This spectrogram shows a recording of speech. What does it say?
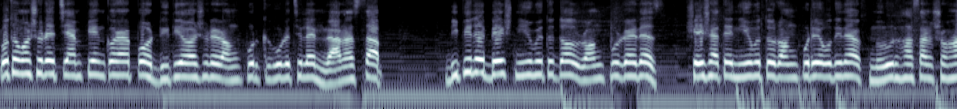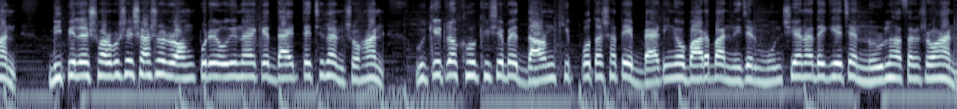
প্রথম আসরে চ্যাম্পিয়ন করার পর দ্বিতীয় আসরে রংপুরকে করেছিলেন রানার্স আপ। বিপিএল এর বেশ নিয়মিত দল রংপুর রাইডার্স সেই সাথে নিয়মিত রংপুরের অধিনায়ক নুরুল হাসান সোহান। বিপিএল এর সর্বশেষ আসর রংপুরের অধিনায়কের দায়িত্বে ছিলেন সোহান। উইকেটরক্ষক হিসেবে দারুণ ক্ষিপ্রতার সাথে ব্যাটিংও বারবার নিজের মুন্সিয়ানা দেখিয়েছেন নুরুল হাসান সোহান।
